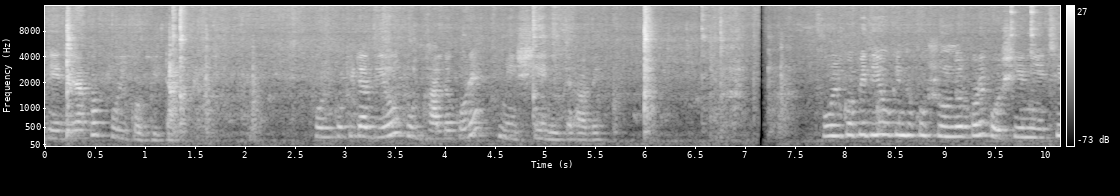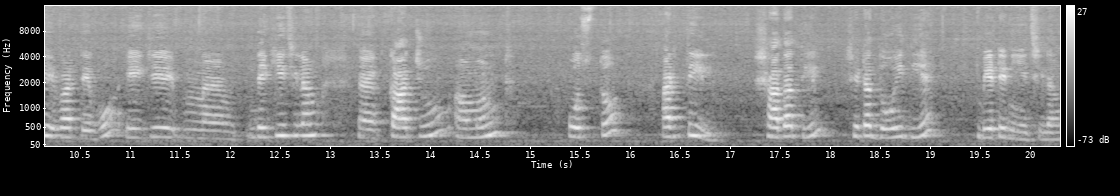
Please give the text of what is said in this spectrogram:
ভেজে রাখো ফুলকপিটা। ফুলকপিটা দিয়েও খুব ভালো করে মিশিয়ে নিতে হবে। ফুলকপি দিয়েও কিন্তু খুব সুন্দর করে কষিয়ে নিয়েছি। এবার দেব এই যে দেখিয়েছিলাম কাজু, আমন্ড, পোস্ত আর তিল, সাদা তিল, সেটা দই দিয়ে বেটে নিয়েছিলাম।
